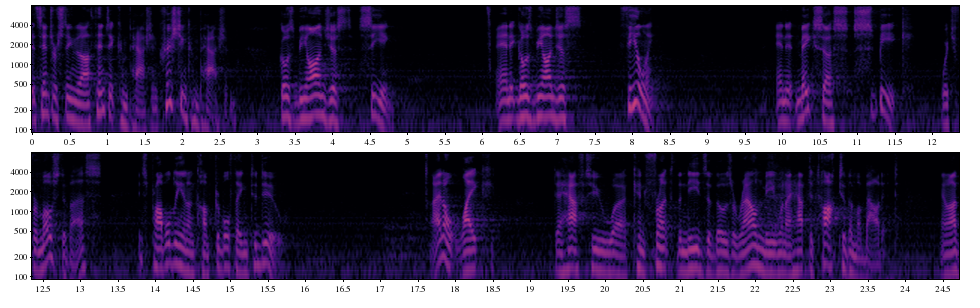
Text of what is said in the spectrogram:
it's interesting that authentic compassion, Christian compassion, goes beyond just seeing, and it goes beyond just feeling, and it makes us speak, which for most of us is probably an uncomfortable thing to do. I don't like to have to uh, confront the needs of those around me when I have to talk to them about it. And I'm,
